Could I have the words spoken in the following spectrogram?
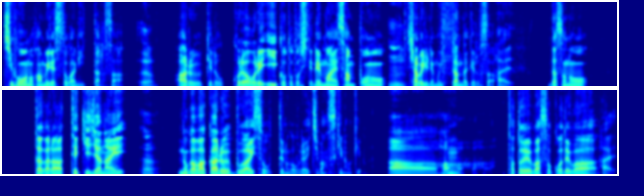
地方のファミレスとかに行ったらさうん。あるけどこれは俺いいこととしてね前散歩のうん。しゃべりでも言ったんだけどさ、はい。だそのだから敵じゃないうん。のが分かる不愛想っていうのが俺は一番好きなわけよ。ああははうん。はは例えばそこでは、はい。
